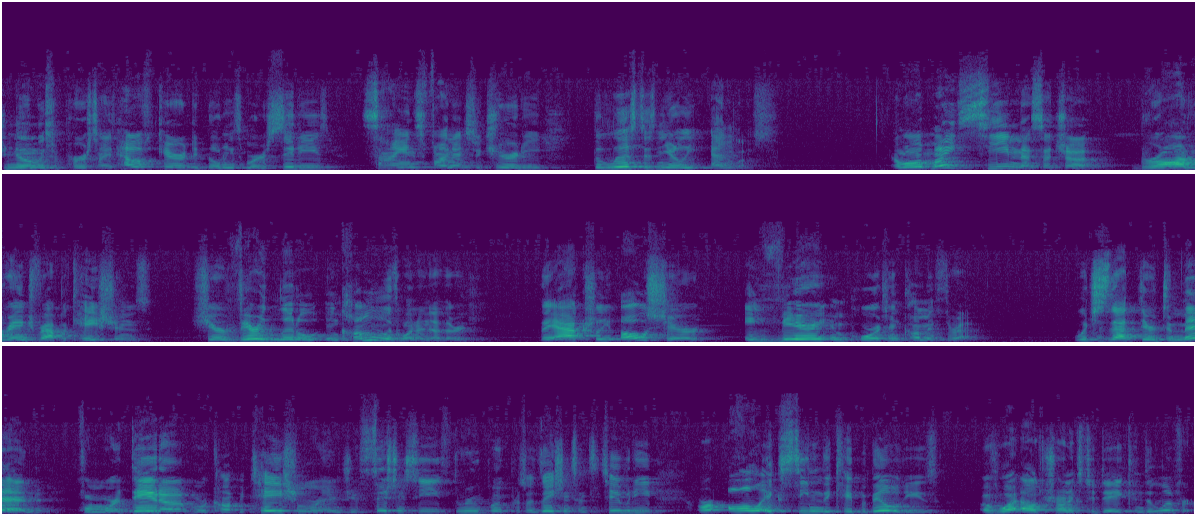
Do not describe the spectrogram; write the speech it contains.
genomics for personalized healthcare to building smarter cities, science, finance, security. The list is nearly endless. And while it might seem that such a broad range of applications share very little in common with one another, they actually all share a very important common thread, which is that their demand for more data, more computation, more energy efficiency, throughput, personalization, sensitivity, are all exceeding the capabilities of what electronics today can deliver.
